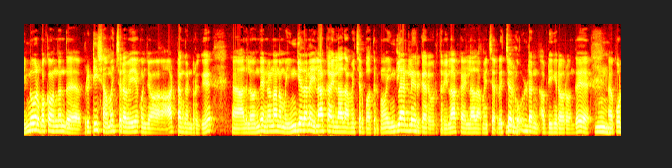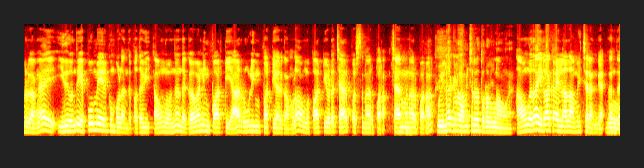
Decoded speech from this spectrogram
இன்னொரு பக்கம் வந்து அந்த பிரிட்டிஷ் அமைச்சரவையே கொஞ்சம் ஆட்டங்கன் இருக்கு. அஹ் அதுல வந்து என்னன்னா நம்ம இங்கே தானே இலாக்கா இல்லாத அமைச்சர் பார்த்துருக்கோம். இங்கிலாந்துலேயே இருக்காரு ஒருத்தர் இலாக்கா இல்லாத அமைச்சர். ரிச்சர்ட் ஹோல்டன் அப்படிங்கிறவர் வந்து போட்டிருக்காங்க. இது வந்து எப்பவுமே இருக்கும் போல அந்த பதவி. அவங்க வந்து அந்த கவர்னிங் பார்ட்டி யார் ரூலிங் பார்ட்டியா இருக்காங்களோ அவங்க பார்ட்டியோட சேர்பர்சனா இருப்பாராம். சேர்மனா இருப்பாராம். இலாக்கில் அமைச்சராக தொடரலாம் அவங்க. அவங்க தான் இலாக்கா இல்லாத அமைச்சர் அங்க. அந்த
